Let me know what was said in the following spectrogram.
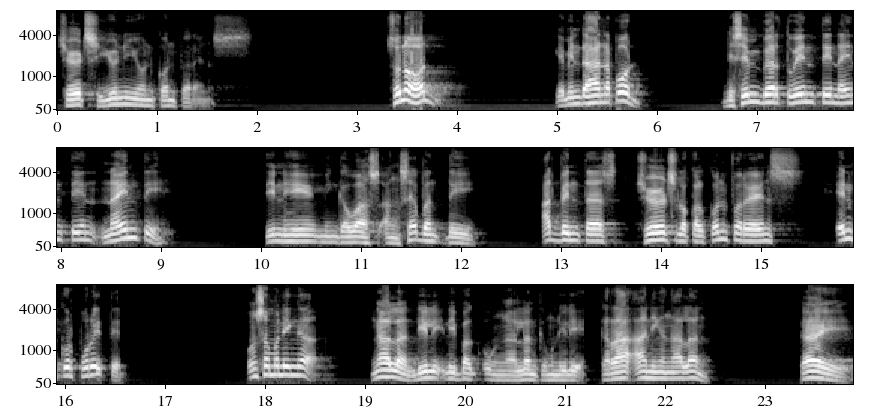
Church Union Conference. Sunod, gamindahan na pod, December 20, 1990, dinhi minggawas ang Seventh Day Adventist Church Local Conference Incorporated. Unsa man nga ngalan, dili ni bag-o nga ngalan kung dili karaan ni nga ngalan. Kay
